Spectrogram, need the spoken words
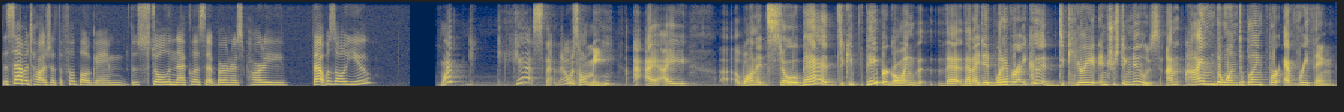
the sabotage at the football game, the stolen necklace at Burners' party, that was all you? What? Yes, that, that was all me. I, I uh, wanted so bad to keep the paper going th- that, that I did whatever I could to curate interesting news. I'm, I'm the one to blame for everything.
